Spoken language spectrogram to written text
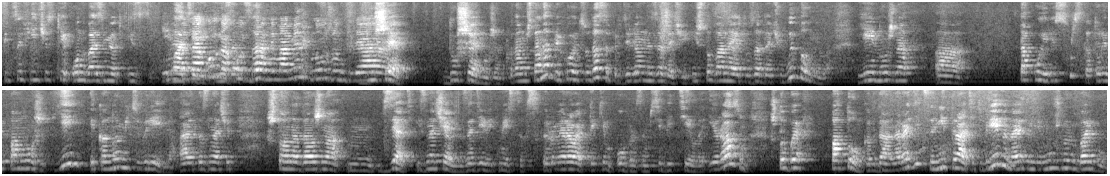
специфический, он возьмет из Именно матери такой, и из какой в отца. данный момент нужен для... душе, душе нужен, потому что она приходит сюда с определенной задачей. И чтобы она эту задачу выполнила, ей нужно а, такой ресурс, который поможет ей экономить время. А это значит, что она должна взять изначально за 9 месяцев, сформировать таким образом себе тело и разум, чтобы потом, когда она родится, не тратить время на эту ненужную борьбу,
